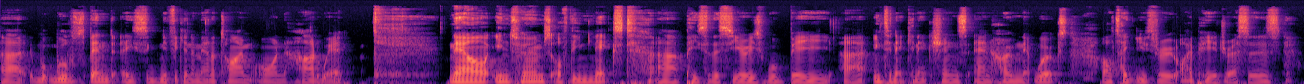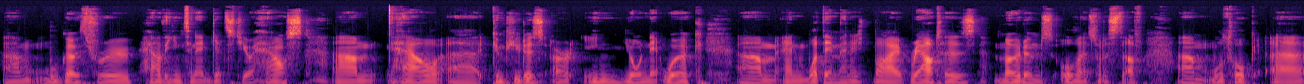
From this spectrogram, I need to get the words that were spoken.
uh, we'll spend a significant amount of time on hardware now, in terms of the next uh, piece of the series, will be uh, internet connections and home networks. I'll take you through IP addresses. Um, we'll go through how the internet gets to your house, um, how uh, computers are in your network, um, and what they're managed by routers, modems, all that sort of stuff. Um, we'll talk uh,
